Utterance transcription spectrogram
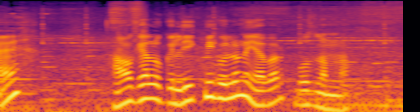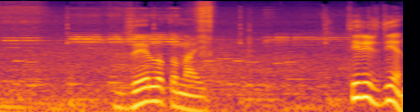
হ্যাঁ? হাওয়া গেল কি? লিক মিক হইল নাই আবার? বুঝলাম না। জেলও তো নাই। তিরিশ দিন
